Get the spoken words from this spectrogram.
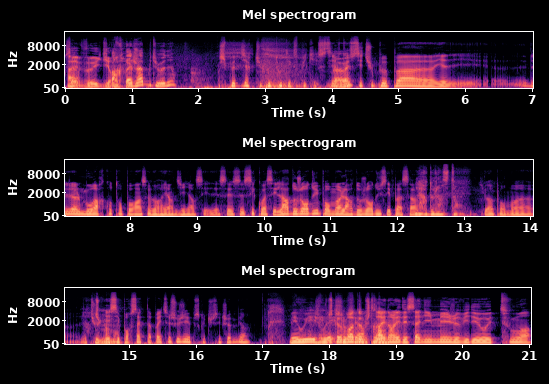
Ça Ah. veut dire. Partageable, tu veux dire? Je peux te dire que tu peux tout expliquer. C'est-à-dire Bah ouais. que si tu peux pas. euh, y a- y- déjà, le mot art contemporain, ça veut rien dire. C'est- quoi? C'est l'art d'aujourd'hui? Pour moi, l'art d'aujourd'hui, c'est pas ça. L'art de l'instant. Tu vois, pour moi. Et, et c'est pour ça que t'as pas de ce sujet, parce que tu sais que j'aime bien. Mais oui, je voulais Parce que moi, comme je travaille dans les dessins animés, jeux vidéo et tout, hein,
